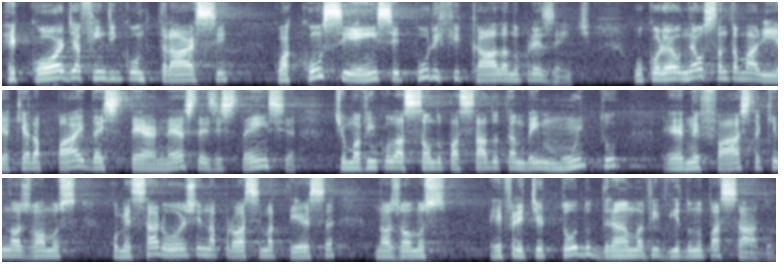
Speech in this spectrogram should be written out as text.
Recorde a fim de encontrar-se com a consciência e purificá-la no presente. O coronel Santa Maria, que era pai da Esther nesta existência, tinha uma vinculação do passado também muito é, nefasta que nós vamos começar hoje. Na próxima terça, nós vamos refletir todo o drama vivido no passado.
